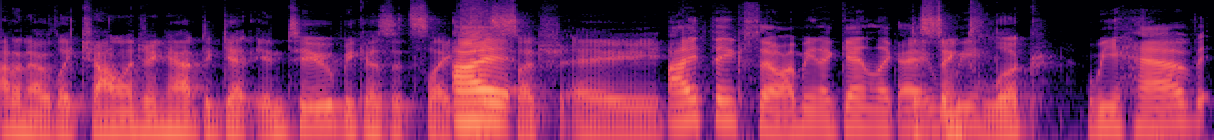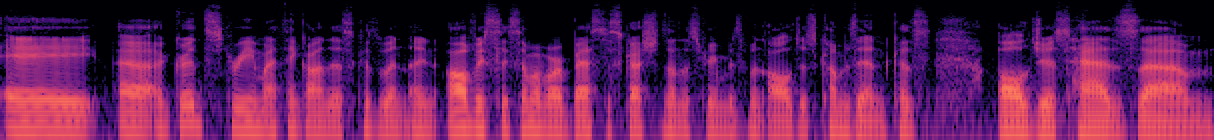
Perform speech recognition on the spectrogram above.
I don't know, like challenging hat to get into because it's like I- such a I think so. I mean, again, like I distinct we, look. we have a uh, a good stream I think on this because when and obviously some of our best discussions on the stream is when all just comes in because all just has um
